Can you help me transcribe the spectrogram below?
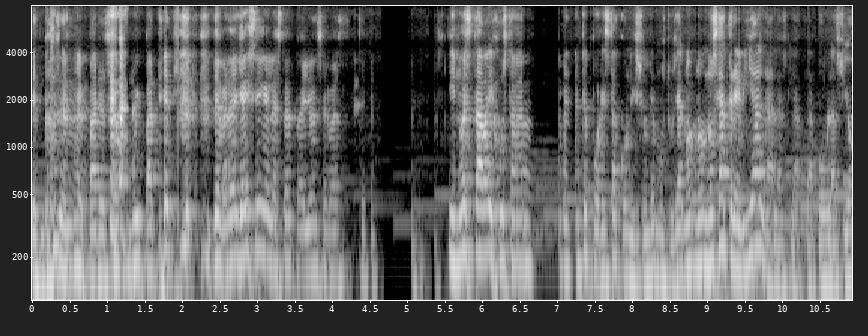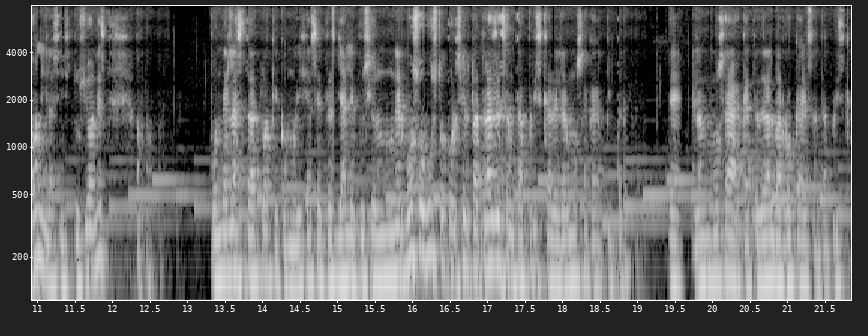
Entonces me pareció muy patético. De verdad, y ahí sigue la estatua de Joan Sebastián. Y no estaba, y justamente por esta condición de monstruosidad, no, no, se atrevía la, la, población y las instituciones a poner la estatua que, como dije hace tres, ya le pusieron un hermoso busto, por cierto, atrás de Santa Prisca, de la hermosa capital, de la hermosa catedral barroca de Santa Prisca.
